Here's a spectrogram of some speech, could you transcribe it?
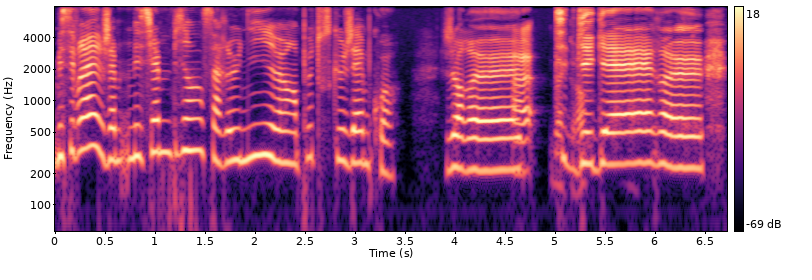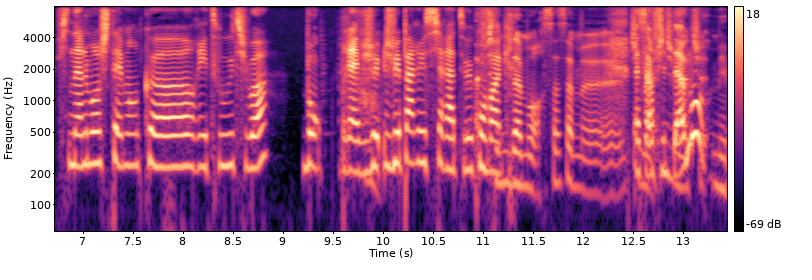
Mais c'est vrai, j'aime, mais j'aime bien, ça réunit un peu tout ce que j'aime, quoi. Genre, euh, Ah, petite guéguerre, euh, finalement je t'aime encore et tout, tu vois. Bon, bref, je, je vais pas réussir à te Film convaincre. d'amour, ça, ça me. Bah, c'est un film d'amour. Mais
